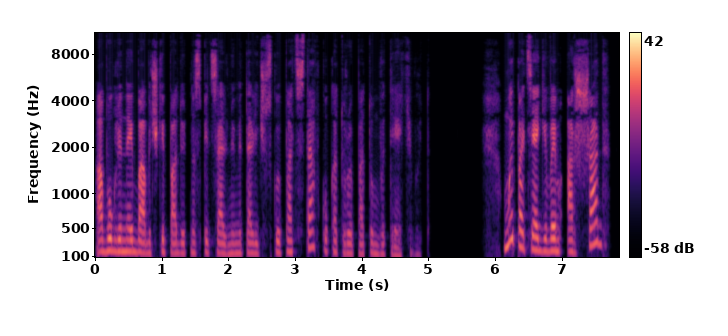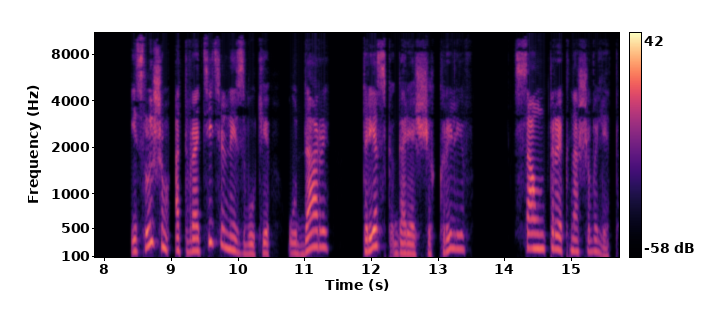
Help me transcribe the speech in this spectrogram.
Обугленные бабочки падают на специальную металлическую подставку, которую потом вытряхивают. Мы подтягиваем аршад и слышим отвратительные звуки, удары, треск горящих крыльев, саундтрек нашего лета.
